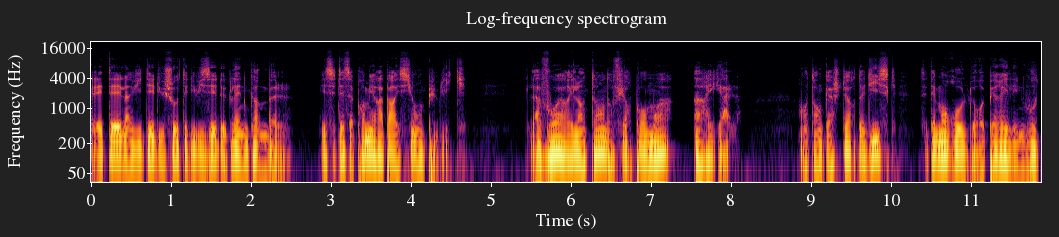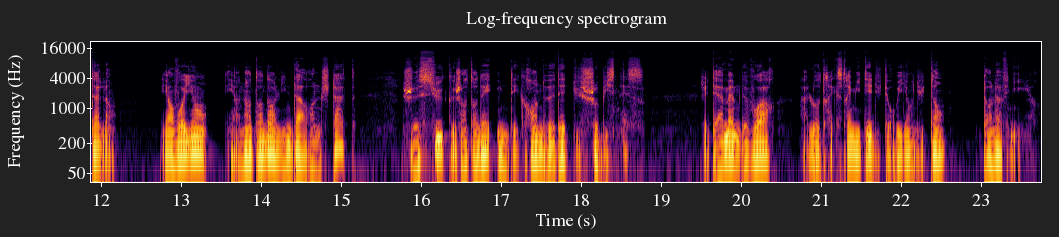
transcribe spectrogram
Elle était l'invitée du show télévisé de Glenn Campbell, et c'était sa première apparition en public. La voir et l'entendre furent pour moi un régal. En tant qu'acheteur de disques, c'était mon rôle de repérer les nouveaux talents. Et en voyant et en entendant Linda Ronstadt, je sus que j'entendais une des grandes vedettes du show business. J'étais à même de voir, à l'autre extrémité du tourbillon du temps, dans l'avenir.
